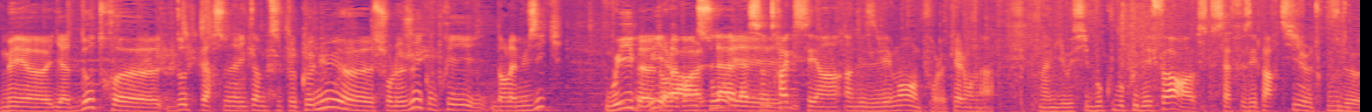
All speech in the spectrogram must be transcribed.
Mais euh, il y a d'autres euh, d'autres personnalités un petit peu connues sur le jeu, y compris dans la musique. Oui, bah dans la bande son. La, soundtrack, c'est un, des éléments pour lequel on a, on a mis aussi beaucoup beaucoup d'efforts parce que ça faisait partie, je trouve, de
